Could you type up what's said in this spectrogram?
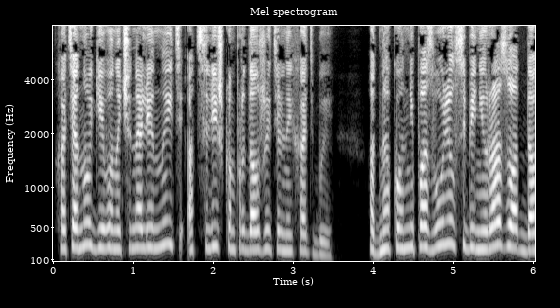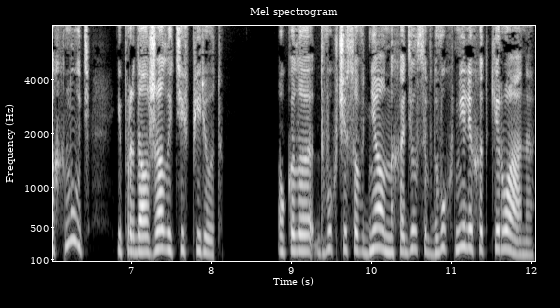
хотя ноги его начинали ныть от слишком продолжительной ходьбы — Однако он не позволил себе ни разу отдохнуть и продолжал идти вперед. Около двух часов дня он находился в двух милях от Керуана.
